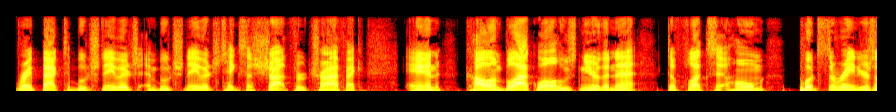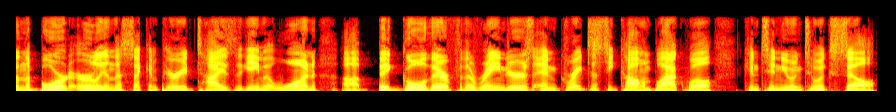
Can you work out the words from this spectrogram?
right back to Buchnevich, and Buchnevich takes a shot through traffic. And Colin Blackwell, who's near the net, deflects it home, puts the Rangers on the board early in the second period, ties the game at one. Uh, big goal there for the Rangers, and great to see Colin Blackwell continuing to excel.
